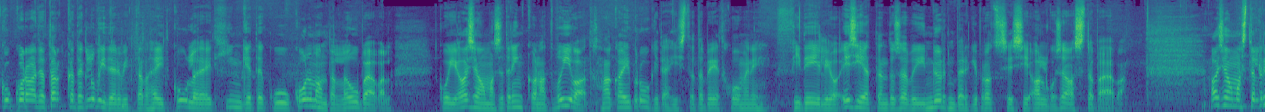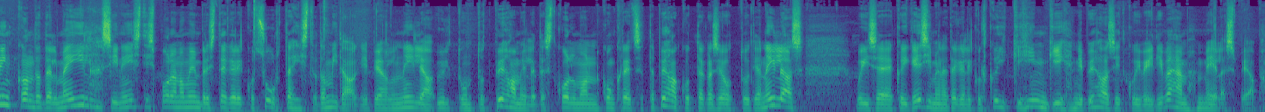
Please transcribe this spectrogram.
Kuku raadio Tarkade klubi tervitab häid kuulajaid hingede kuu kolmandal laupäeval, kui asjaomased ringkonnad võivad, aga ei pruugi tähistada Beethoveni Fidelio esietenduse või Nürnbergi protsessi alguse aastapäeva asjaomastel ringkondadel meil siin Eestis pole novembris tegelikult suurt tähistada midagi, peale nelja üldtuntud püha, milledest kolm on konkreetsete pühakutega seotud ja neljas või see kõige esimene tegelikult kõiki hingi, nii pühasid kui veidi vähem, meeles peab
